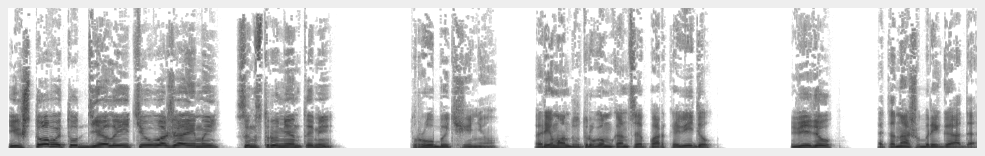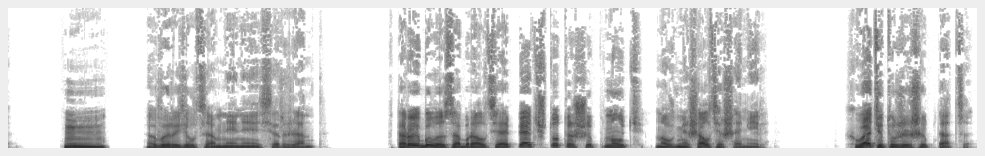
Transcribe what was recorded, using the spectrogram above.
«И что вы тут делаете, уважаемый, с инструментами?» «Трубы чиню. Ремонт в другом конце парка видел?» «Видел. Это наша бригада». «Хм...» — выразил сомнение сержант. Второй было собрался опять что-то шепнуть, но вмешался Шамиль. «Хватит уже шептаться».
